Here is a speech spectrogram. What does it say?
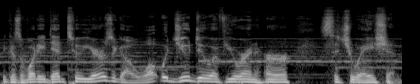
because of what he did two years ago. What would you do if you were in her situation?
